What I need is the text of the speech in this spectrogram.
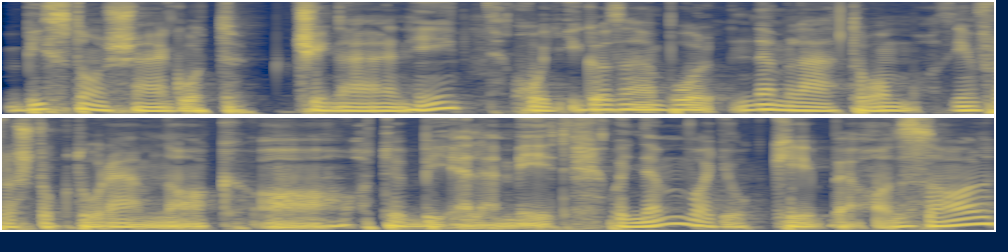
biztonságot csinálni, hogy igazából nem látom az infrastruktúrámnak a, a többi elemét, hogy nem vagyok képbe azzal,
